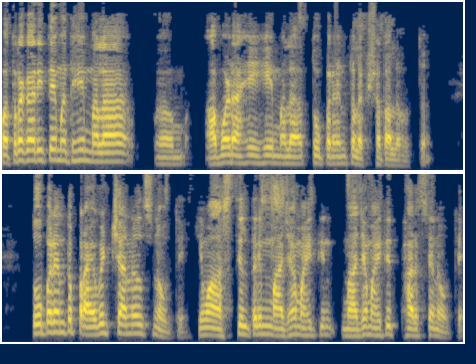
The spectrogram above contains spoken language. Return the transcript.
पत्रकारितेमध्ये मला आवड आहे हे मला तोपर्यंत लक्षात आलं होतं. तोपर्यंत प्रायव्हेट चॅनल्स नव्हते. किंवा असतील तरी माझ्या माहिती माझ्या माहितीत फारसे नव्हते.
